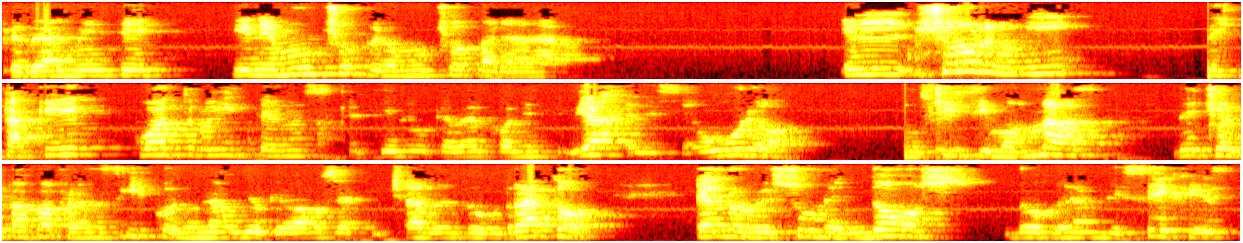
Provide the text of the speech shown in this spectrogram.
que realmente tiene mucho, pero mucho para dar. El, yo reuní, destaqué cuatro ítems que tienen que ver con este viaje, de seguro, muchísimos más. De hecho, el Papa Francisco, en un audio que vamos a escuchar dentro de un rato, él lo resume en dos, dos grandes ejes.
